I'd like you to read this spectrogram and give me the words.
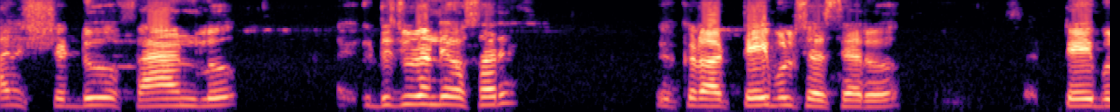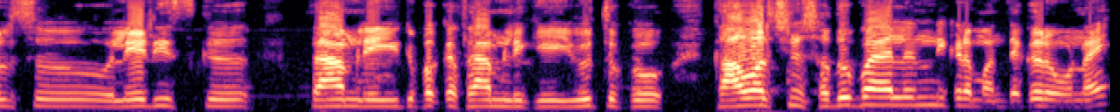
అని షెడ్డు ఫ్యాన్లు ఇటు చూడండి ఒకసారి. ఇక్కడ టేబుల్స్ వేశారు. టేబుల్స్ లేడీస్కి ఫ్యామిలీ ఇటుపక్క ఫ్యామిలీకి యూత్కు కావాల్సిన సదుపాయాలన్నీ ఇక్కడ మన దగ్గర ఉన్నాయి.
